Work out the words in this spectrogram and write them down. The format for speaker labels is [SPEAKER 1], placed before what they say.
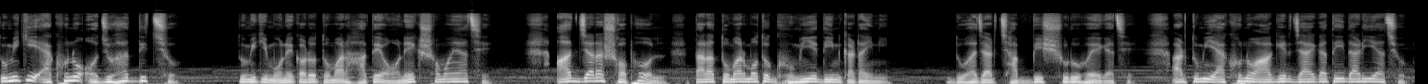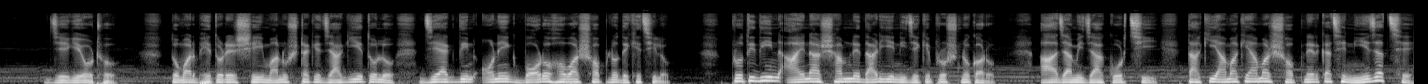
[SPEAKER 1] তুমি কি এখনও অজুহাত দিচ্ছ? তুমি কি মনে করো তোমার হাতে অনেক সময় আছে? আজ যারা সফল, তারা তোমার মতো ঘুমিয়ে দিন কাটায়নি। দু হাজার ছাব্বিশ শুরু হয়ে গেছে, আর তুমি এখনও আগের জায়গাতেই দাঁড়িয়ে আছো। জেগে ওঠো। তোমার ভেতরের সেই মানুষটাকে জাগিয়ে তোলো যে একদিন অনেক বড় হওয়ার স্বপ্ন দেখেছিল। প্রতিদিন আয়নার সামনে দাঁড়িয়ে নিজেকে প্রশ্ন করো, আজ আমি যা করছি, তা কি আমাকে আমার স্বপ্নের কাছে নিয়ে যাচ্ছে?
